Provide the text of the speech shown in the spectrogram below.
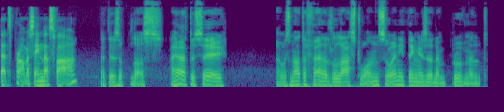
that's promising thus far. That is a plus. I have to say, I was not a fan of the last one, so anything is an improvement.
